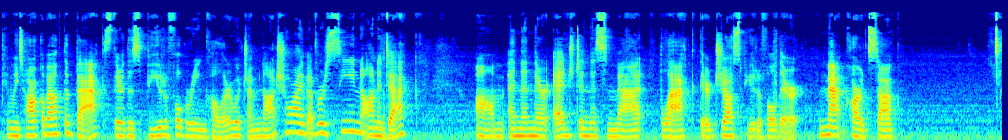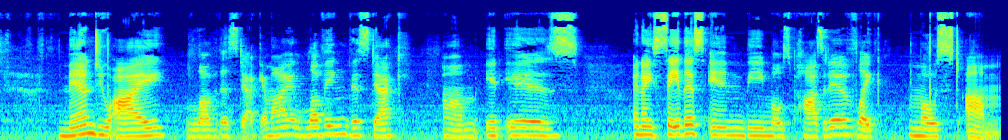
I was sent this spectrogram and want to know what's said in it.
Can we talk about the backs? They're this beautiful green color, which I'm not sure I've ever seen on a deck. Um, and then they're edged in this matte black. They're just beautiful. They're matte cardstock. Man, do I love this deck. Am I loving this deck? Um, it is, and I say this in the most positive, like most um,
